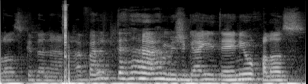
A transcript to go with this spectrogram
خلاص كده أنا قفلت أنا مش جاي تاني وخلاص.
